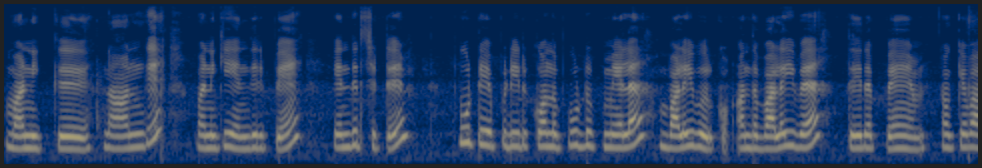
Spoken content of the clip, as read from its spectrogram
மணிக்கு நான்கு மணிக்கு எந்திரிப்பேன். எந்திரிச்சிட்டு பூட்டு எப்படி இருக்கும் அந்த பூட்டுக்கு மேலே வளைவு இருக்கும். அந்த வளைவை திறப்பேன். ஓகேவா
